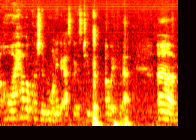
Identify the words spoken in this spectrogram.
Oh, I have a question I've been wanting to ask you guys too, but I'll wait for that. Um,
